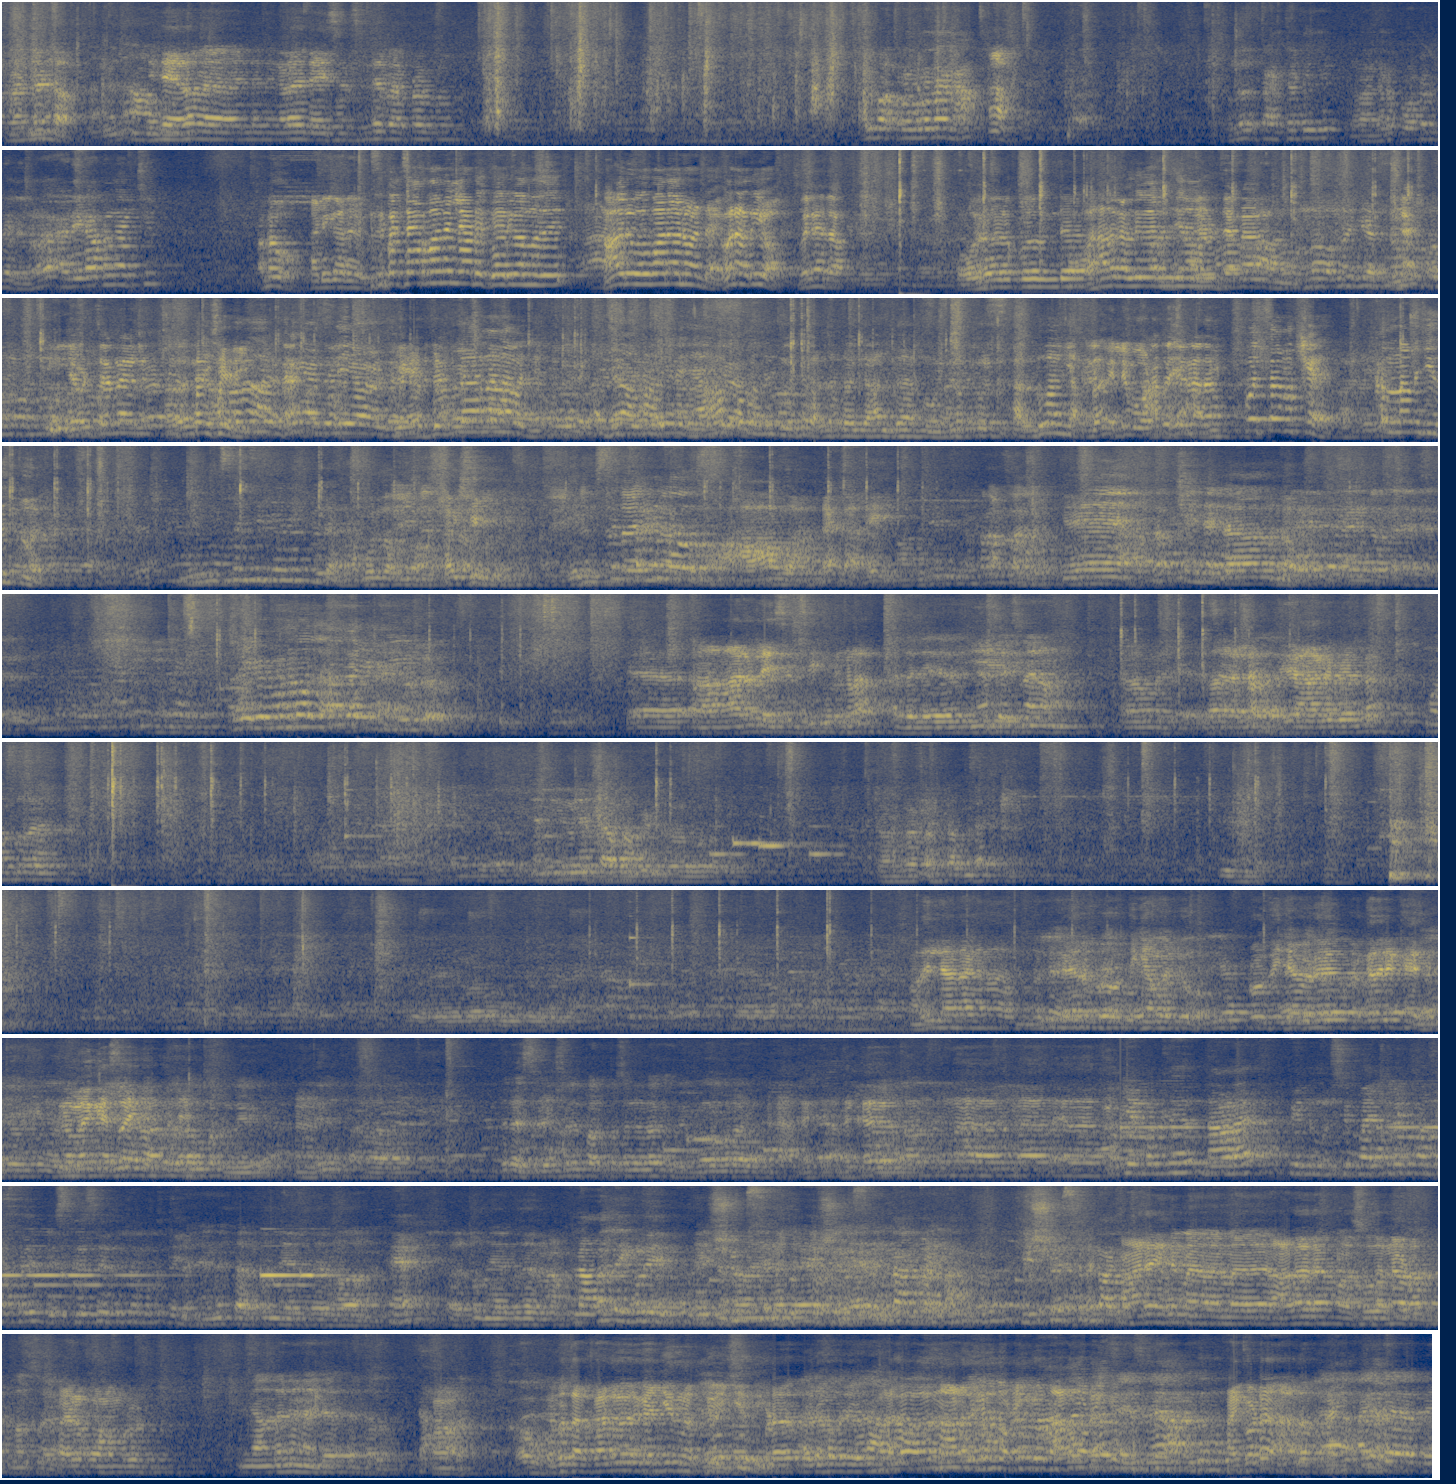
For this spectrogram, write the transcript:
ഫ്രണ്ട് ഉണ്ടോ നിങ്ങളുടെ ലൈസൻസിന്റെ പേപ്പർ ഇത് പത്രപ്രധാന ഒന്ന് കാണിച്ചിട്ട് അങ്ങനെ ഫോട്ടോ എടുക്കല്ലേ? അടികാരം കാണിച്ചു. ഹലോ. പ്രിൻസിപ്പൽ ചെയർമാനല്ലേ അവിടെ കയറി വന്നത്? ആ ഒരു ബഹുമാനം വേണ്ടേ? അവൻ അറിയോ ശരി? എന്നാണ് ചെയ്തിട്ടുള്ളത്? അതൊക്കെ എന്റെ എല്ലാവരും ആരുടെ ലൈസൻസ് നിങ്ങളാ അതല്ലേ ഞാൻ സെയിൽസ്മാനാണ് ആരുടെ പേരിലാ മസൂദ് ഞാൻ യൂണിയൻ സ്റ്റാഫാണ് അതില്ലാതെ അങ്ങനെ പ്രവർത്തിക്കാൻ പറ്റുമോ? മാറില്ലേ? റെസിഡൻഷ്യൽ പർപ്പസിനുള്ള അതൊക്കെ ആ, ആ, നമുക്ക് നാളെ പിന്നെ മുനിസിപ്പാലിറ്റിയിലേക്ക് വന്നിട്ട് ഡിസ്കസ് ചെയ്തിട്ട് നമുക്ക് അതല്ല നിങ്ങൾ ഇഷ്യൂസ് ആളാരാ? ഫോൺ നമ്പർ ഞാൻ തന്നെയാണ് എന്റെ ഉണ്ടാവും ആ ഇപ്പൊ തൽക്കാലം നിർത്തി ഇവിടെ അല്ല അത് നാളെ നിങ്ങൾ തുടങ്ങി നാളെ തുടങ്ങി. ആയിക്കോട്ടെ അത്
